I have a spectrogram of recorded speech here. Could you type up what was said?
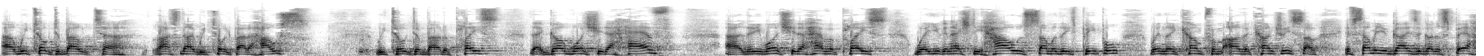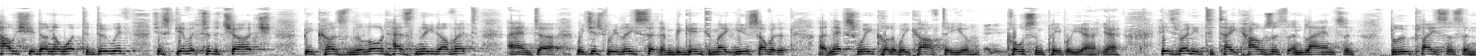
uh, we talked about, uh, last night we talked about a house. We talked about a place that God wants you to have. Uh, that he wants you to have a place where you can actually house some of these people when they come from other countries. So if some of you guys have got a spare house you don't know what to do with, just give it to the church because the Lord has need of it, and uh, we just release it and begin to make use of it uh, next week or the week after. You call some people, yeah, yeah. He's ready to take houses and lands and blue places and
